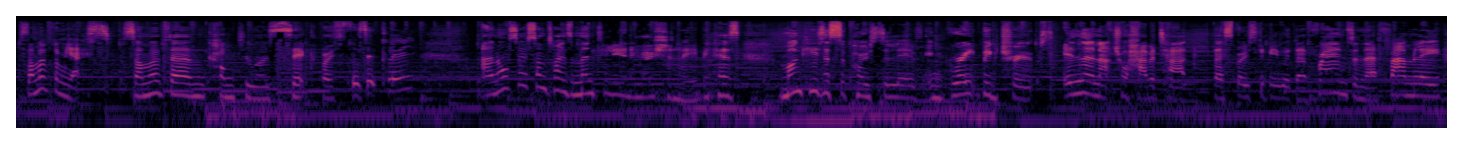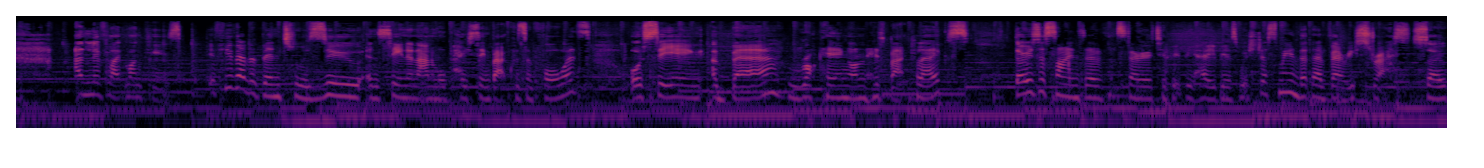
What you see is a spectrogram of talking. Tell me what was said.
Some of them, yes. Some of them come to us sick both physically and also sometimes mentally and emotionally because monkeys are supposed to live in great big troops in their natural habitat. They're supposed to be with their friends and their family and live like monkeys. If you've ever been to a zoo and seen an animal pacing backwards and forwards or seeing a bear rocking on his back legs, those are signs of stereotypic behaviours, which just mean that they're very stressed. So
